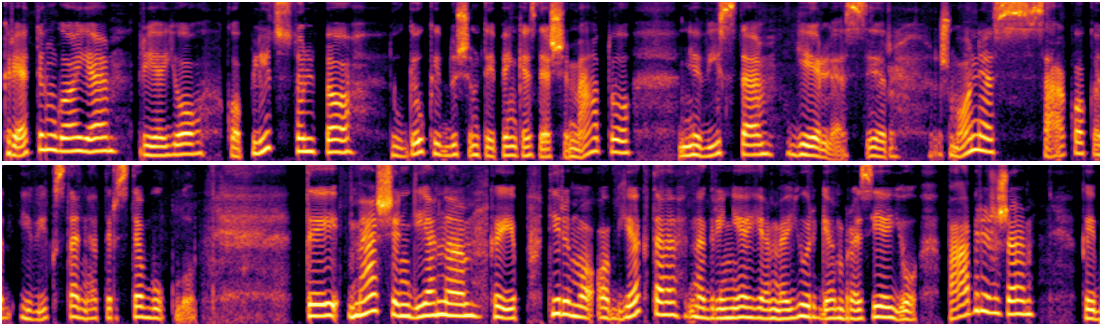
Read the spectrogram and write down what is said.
Kretingoje prie jo koplytstulpio daugiau kaip 250 metų nevysta gėlės ir žmonės sako, kad įvyksta net ir stebuklų. Tai mes šiandieną kaip tyrimo objektą nagrinėjame Jurgį Ambraziejų pabrėžą, kaip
